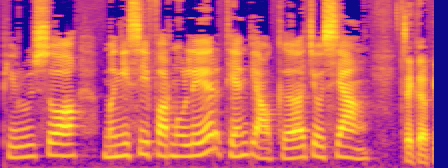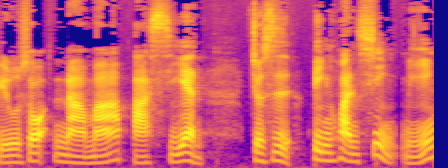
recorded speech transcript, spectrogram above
比如说 mengisi formulir 填表格，就像这个，比如说 nama pasien 就是病患姓名，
